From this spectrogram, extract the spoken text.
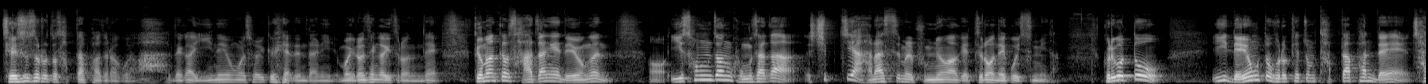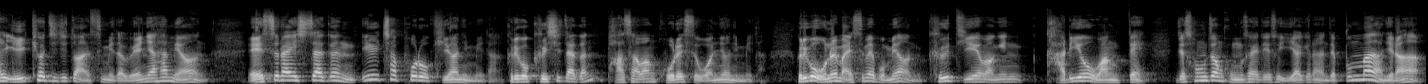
제 스스로도 답답하더라고요. 아, 내가 이 내용을 설교해야 된다니 뭐 이런 생각이 들었는데 그만큼 4장의 내용은 어, 이 성전 공사가 쉽지 않았음을 분명하게 드러내고 있습니다. 그리고 또이 내용도 그렇게 좀 답답한데 잘 읽혀지지도 않습니다. 왜냐하면 에스라의 시작은 1차 포로 귀환입니다. 그리고 그 시작은 바사왕 고레스 원년입니다. 그리고 오늘 말씀에 보면 그 뒤에 왕인 다리오 왕 때 이제 성전 공사에 대해서 이야기를 하는데 뿐만 아니라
